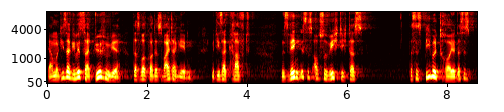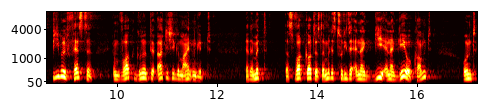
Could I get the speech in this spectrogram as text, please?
Ja, mit dieser Gewissheit dürfen wir das Wort Gottes weitergeben. mit dieser Kraft. Und deswegen ist es auch so wichtig, dass, dass es Bibeltreue, dass es Bibelfeste im Wort gegründete örtliche Gemeinden gibt. Ja, damit das Wort Gottes, damit es zu dieser Energie, Energeo kommt. Und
